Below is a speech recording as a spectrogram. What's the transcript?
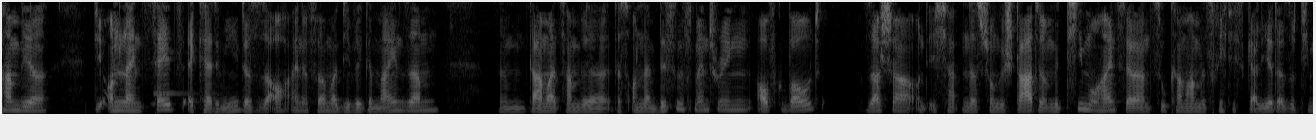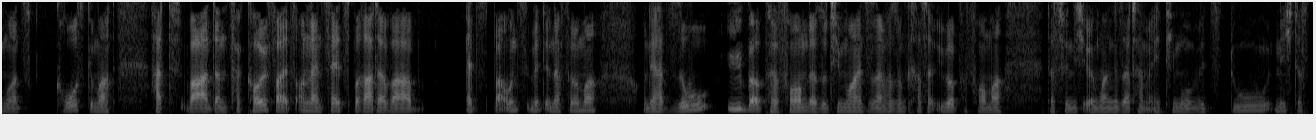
haben wir die Online Sales Academy. Das ist auch eine Firma, die wir gemeinsam, ähm, damals haben wir das Online Business Mentoring aufgebaut. Sascha und ich hatten das schon gestartet und mit Timo Heinz, der dann zukam, haben wir es richtig skaliert. Also Timo hat es groß gemacht, hat, war dann Verkäufer als Online-Sales-Berater, war jetzt bei uns mit in der Firma und er hat so überperformt. Also Timo Heinz ist einfach so ein krasser Überperformer dass wir nicht irgendwann gesagt haben, ey Timo, willst du nicht das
